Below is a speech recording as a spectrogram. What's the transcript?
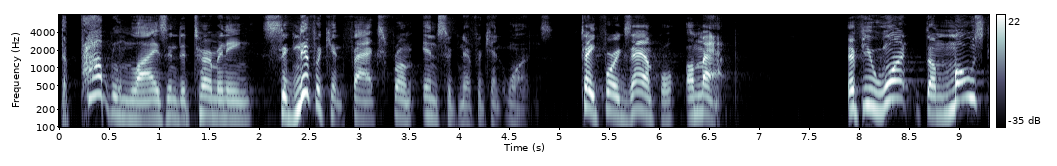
The problem lies in determining significant facts from insignificant ones. Take, for example, a map. If you want the most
